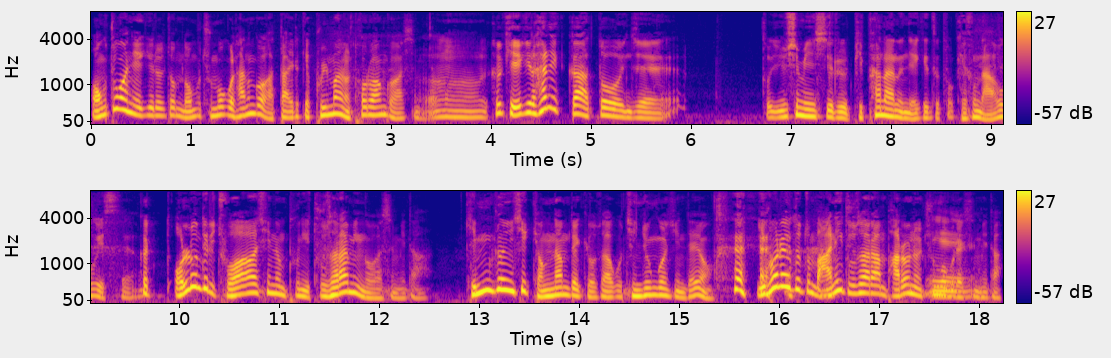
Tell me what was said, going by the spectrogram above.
엉뚱한 얘기를 좀 너무 주목을 하는 것 같다 이렇게 불만을 토로한 것 같습니다. 어, 그렇게 얘기를 하니까 또 이제 또 유시민 씨를 비판하는 얘기도 또 계속 나오고 있어요. 그 언론들이 좋아하시는 분이 두 사람인 것 같습니다. 김근식 경남대 교수하고 진중권 씨인데요. 이번에도 좀 많이 두 사람 발언을 주목을 예. 했습니다.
